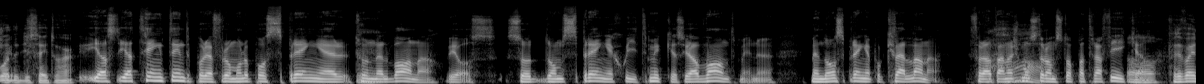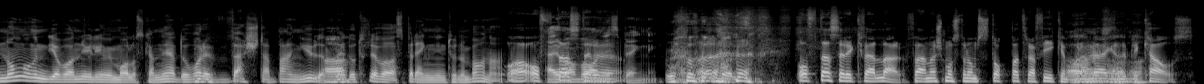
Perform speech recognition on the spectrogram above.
what did you say to her? Jag, jag tänkte inte på det för de håller på och spränger tunnelbana vid oss. Så de spränger skitmycket, så jag har vant mig nu. Men de spränger på kvällarna. För att annars Aha. måste de stoppa trafiken. Ja. För det var ju någon gång jag var nyligen vid Mall of Scandinavia, då var det värsta bangljudet. Ja. Men då trodde jag det var sprängning i tunnelbanan. Och Nej, det var oftast, en är vanlig det, sprängning. oftast är det kvällar, för annars måste de stoppa trafiken på Ja, den vägen. det. Det blir kaos.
